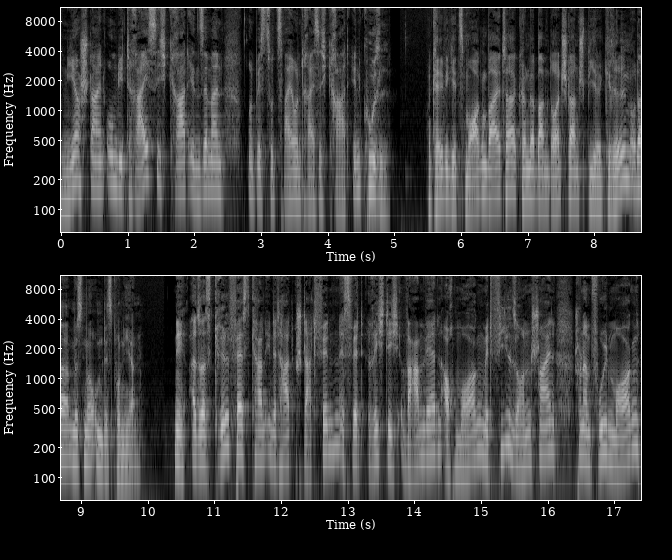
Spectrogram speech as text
Nierstein, um die 30 Grad in Simmern und bis zu 32 Grad in Kusel. Okay, wie geht's morgen weiter? Können wir beim Deutschlandspiel grillen oder müssen wir umdisponieren? Nee, also das Grillfest kann in der Tat stattfinden. Es wird richtig warm werden, auch morgen mit viel Sonnenschein, schon am frühen Morgen.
